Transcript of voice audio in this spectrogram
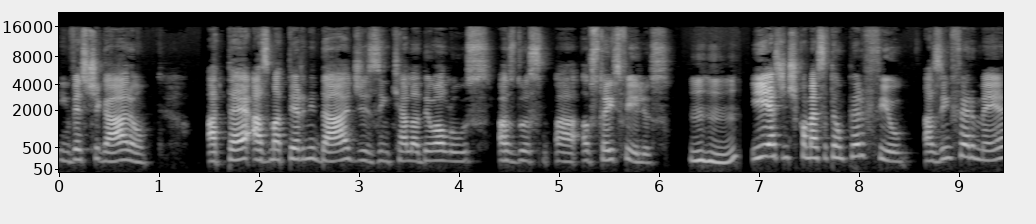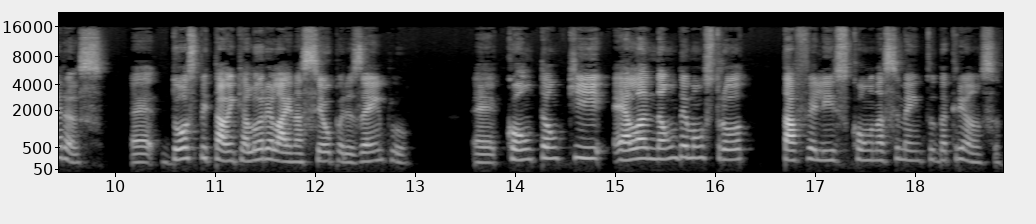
investigaram até as maternidades em que ela deu à luz as duas, a- aos três filhos. Uhum. E a gente começa a ter um perfil. As enfermeiras é, do hospital em que a Lorelai nasceu, por exemplo, é, contam que ela não demonstrou estar feliz com o nascimento da criança.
